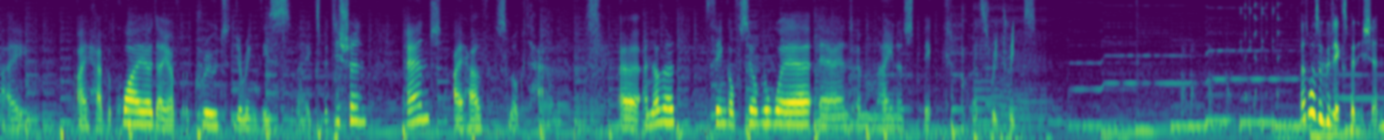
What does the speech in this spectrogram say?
I, I have acquired, I have accrued during this uh, expedition, and I have smoked ham. Uh, another thing of silverware and a miner's pick. Let's retreat. That was a good expedition.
